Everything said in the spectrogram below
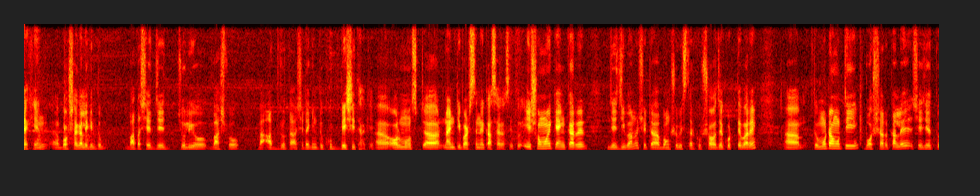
দেখেন বর্ষাকালে কিন্তু বাতাসের যে জলীয় বাষ্প বা আর্দ্রতা, সেটা কিন্তু খুব বেশি থাকে। অলমোস্ট নাইনটি পার্সেন্টের কাছাকাছি। তো এই সময় ক্যাঙ্কারের যে জীবাণু, সেটা বংশবিস্তার খুব সহজে করতে পারে। তো মোটামুটি বর্ষার কালে সে যেহেতু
